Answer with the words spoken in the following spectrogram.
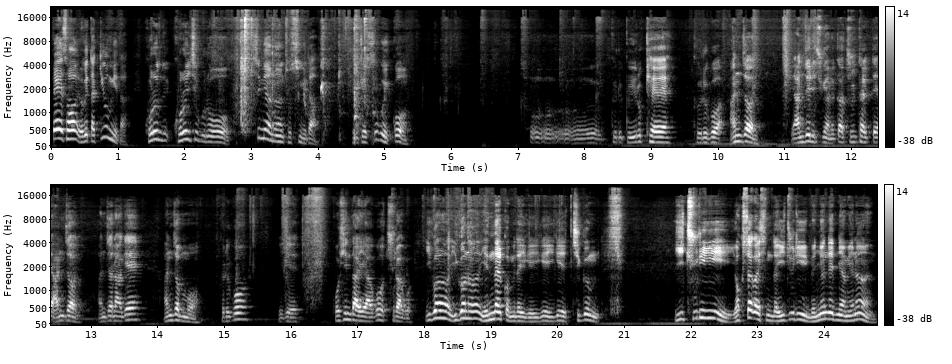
빼서 여기다 끼웁니다. 그런 그런 식으로 쓰면은 좋습니다. 이렇게 쓰고 있고 어, 그리고 이렇게 그리고 안전 안전이 중요하니까 줄 탈 때 안전 안전하게 안전모 그리고 이게 보신다이하고 줄하고. 이거는 이거는 옛날 겁니다 이게. 이게 이게 지금 이 줄이 역사가 있습니다. 이 줄이 몇 년 됐냐면은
